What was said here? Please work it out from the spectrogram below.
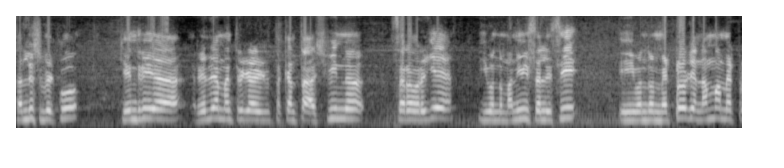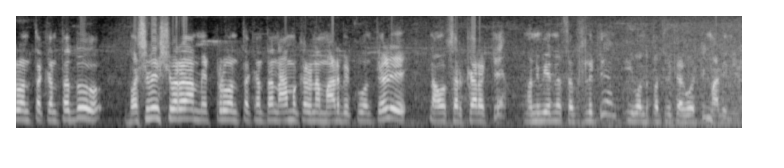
ಸಲ್ಲಿಸಬೇಕು. ಕೇಂದ್ರೀಯ ರೈಲ್ವೆ ಮಂತ್ರಿಗಳಿರ್ತಕ್ಕಂಥ ಅಶ್ವಿನ್ ಸರ್ ಅವರಿಗೆ ಈ ಒಂದು ಮನವಿ ಸಲ್ಲಿಸಿ ಈ ಒಂದು ಮೆಟ್ರೋಗೆ ನಮ್ಮ ಮೆಟ್ರೋ ಅಂತಕ್ಕಂಥದ್ದು ಬಸವೇಶ್ವರ ಮೆಟ್ರೋ ಅಂತಕ್ಕಂಥ ನಾಮಕರಣ ಮಾಡಬೇಕು ಅಂತೇಳಿ ನಾವು ಸರ್ಕಾರಕ್ಕೆ ಮನವಿಯನ್ನು ಸಲ್ಲಿಸಲಿಕ್ಕೆ ಈ ಒಂದು ಪತ್ರಿಕಾಗೋಷ್ಠಿ ಮಾಡಿದ್ದೀವಿ.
